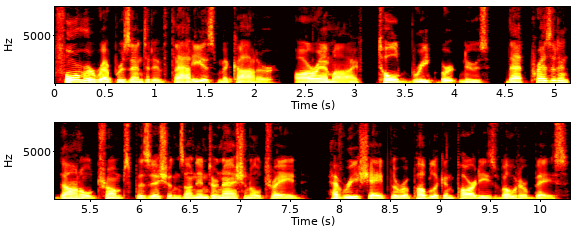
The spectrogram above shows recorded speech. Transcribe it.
Former Representative Thaddeus McCotter, RMI, told Breitbart News that President Donald Trump's positions on international trade have reshaped the Republican Party's voter base.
